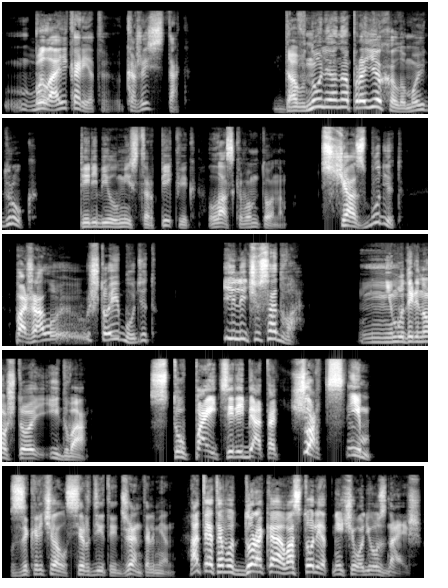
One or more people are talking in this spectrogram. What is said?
была и карета, кажись, так. Давно ли она проехала, мой друг? Перебил мистер Пиквик ласковым тоном. Сейчас будет? Пожалуй, что и будет. Или часа два. Не мудрено, что и два. «Ступайте, ребята, черт с ним!» — закричал сердитый джентльмен. «От этого дурака во сто лет ничего не узнаешь!»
